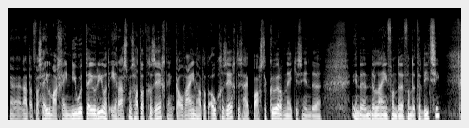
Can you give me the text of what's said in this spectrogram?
Uh, nou, dat was helemaal geen nieuwe theorie, want Erasmus had dat gezegd en Calvijn had dat ook gezegd. Dus hij paste keurig netjes in de, in de, de lijn van de, van de traditie. En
